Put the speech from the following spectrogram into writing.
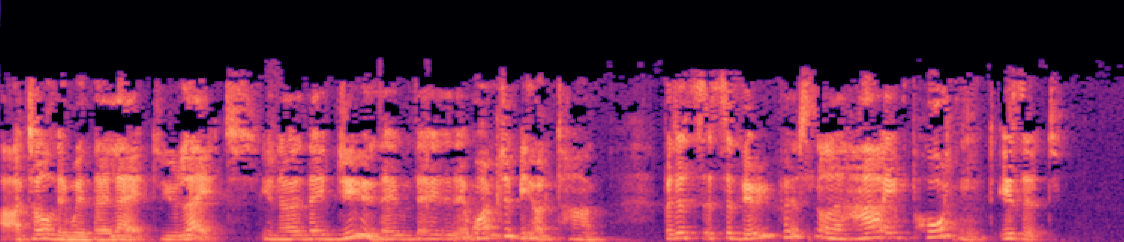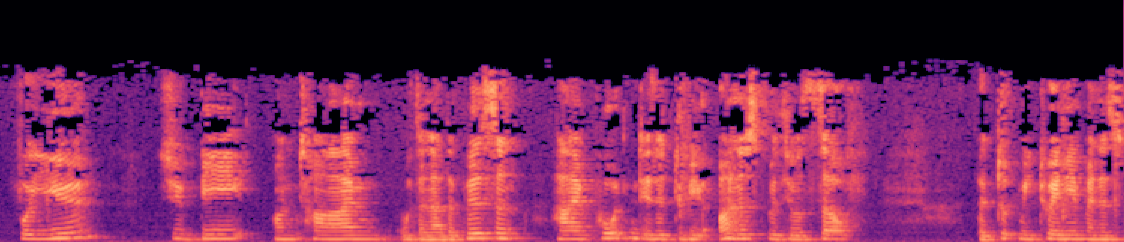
I told them when they're late, you're late, you know, they do, they, they, they want to be on time. But it's, it's a very personal, how important is it for you to be on time with another person? How important is it to be honest with yourself? It took me 20 minutes.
